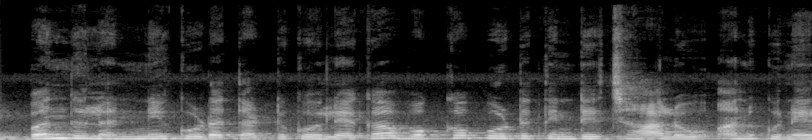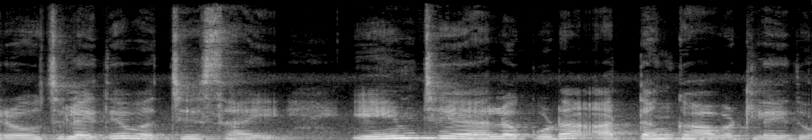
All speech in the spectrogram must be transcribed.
ఇబ్బందులన్నీ కూడా తట్టుకోలేక ఒక్క పూట తింటే చాలు అనుకునే రోజులైతే వచ్చేసాయి ఏం చేయాలో కూడా అర్థం కావట్లేదు.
